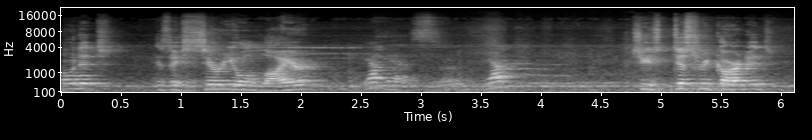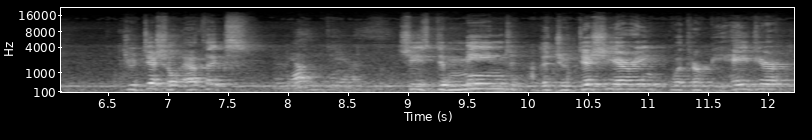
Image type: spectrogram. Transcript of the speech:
Opponent is a serial liar. Yep. Yes. Yep. She's disregarded judicial ethics. Yep. Yes. She's demeaned the judiciary with her behavior.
